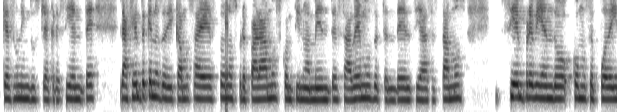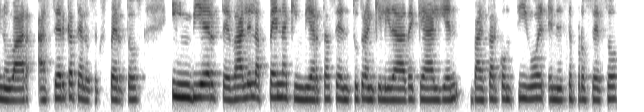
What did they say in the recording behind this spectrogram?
que es una industria creciente. La gente que nos dedicamos a esto nos preparamos continuamente, sabemos de tendencias, estamos siempre viendo cómo se puede innovar. Acércate a los expertos invierte, vale la pena que inviertas en tu tranquilidad de que alguien va a estar contigo en, este proceso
